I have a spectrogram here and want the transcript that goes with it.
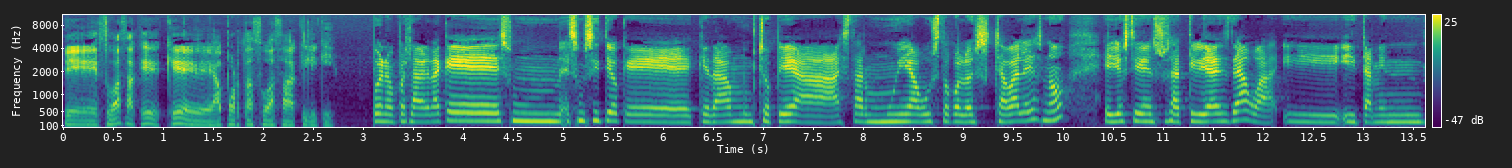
eh, Zuaza. ¿Qué, aporta Zuaza a Kiliki? Bueno, pues la verdad que es un, es un sitio que, que, da mucho pie a estar muy a gusto con los chavales, ¿no? Ellos tienen sus actividades de agua y, y también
